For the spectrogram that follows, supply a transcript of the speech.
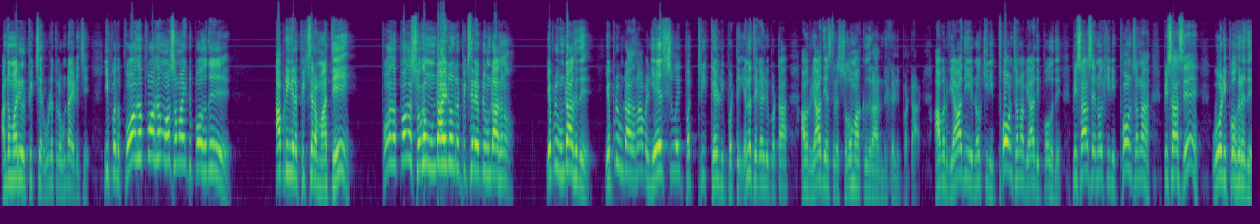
அந்த மாதிரி ஒரு பிக்சர் உள்ளத்தில் உண்டாயிடுச்சு. இப்போ இந்த போக போக மோசமாயிட்டு போகுது அப்படிங்கிற பிக்சரை மாற்றி போக போக சுகம் உண்டாயிடும்ன்ற பிக்சரை எப்படி உண்டாகணும்? எப்படி உண்டாகுது? எப்படி உண்டாகுதுன்னா அவள் இயேசுவை பற்றி கேள்விப்பட்டு என்னத்தை கேள்விப்பட்டா? அவர் வியாதியஸ்தில் சுகமாக்குகிறார் என்று கேள்விப்பட்டாள். அவர் வியாதியை நோக்கி நீ போன்னு சொன்னால் வியாதி போகுது. பிசாசை நோக்கி நீ போன்னு சொன்னால் பிசாசு ஓடி போகிறது.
